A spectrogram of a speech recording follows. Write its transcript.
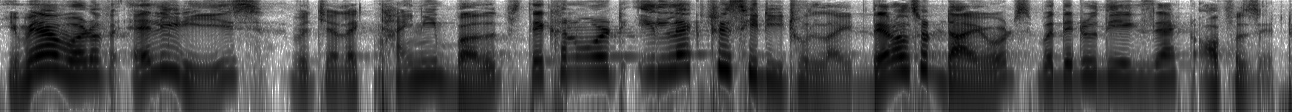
You may have heard of LEDs, which are like tiny bulbs. They convert electricity to light. They're also diodes, but they do the exact opposite.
